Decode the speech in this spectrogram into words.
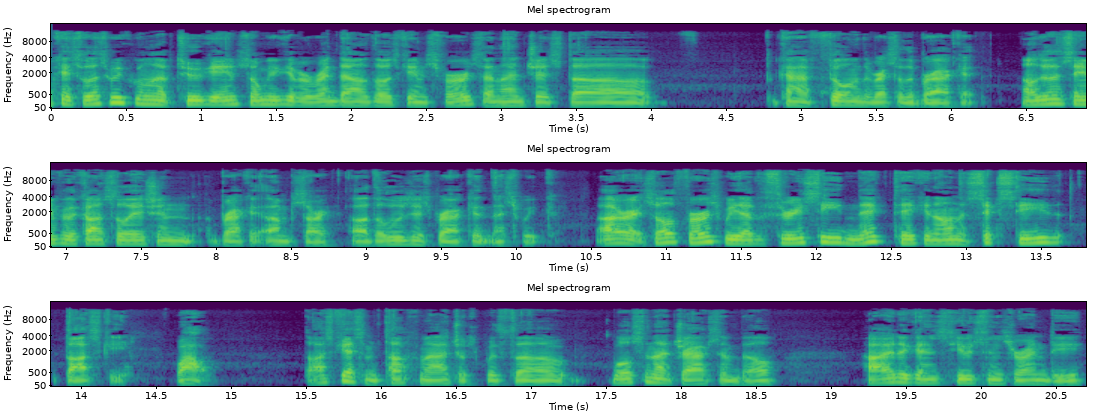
Okay, so this week we only have two games, so I'm going to give a rundown of those games first, and then just uh, kind of fill in the rest of the bracket. I'll do the same for the constellation bracket. I'm sorry, uh, the losers bracket next week. All right, so first we have the three seed Nick taking on the six seed Dosky. Wow, Dosky has some tough matchups with uh, Wilson at Jacksonville, Hyde against Houston's run D,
